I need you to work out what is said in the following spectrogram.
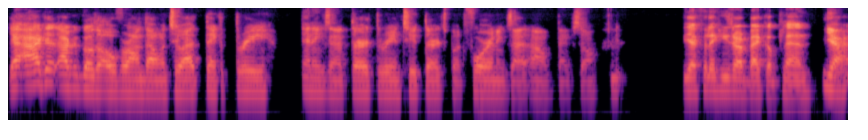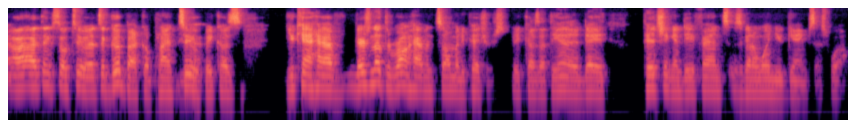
yeah, I could I could go the over on that one too. I think three innings and a third, three and two thirds, but four innings, I, I don't think so. Yeah, I feel like he's our backup plan. Yeah, I, I think so too. It's a good backup plan too yeah. because you can't have. There's nothing wrong having so many pitchers because at the end of the day, pitching and defense is going to win you games as well.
